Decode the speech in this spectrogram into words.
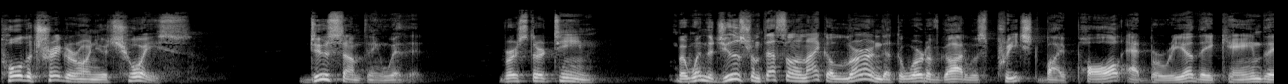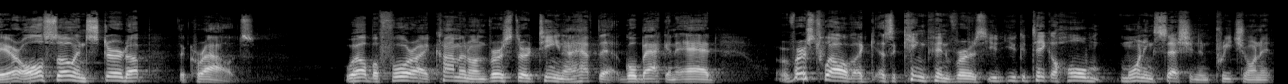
Pull the trigger on your choice. Do something with it. Verse 13. But when the Jews from Thessalonica learned that the word of God was preached by Paul at Berea, they came there also and stirred up the crowds. Well, before I comment on verse 13, I have to go back and add verse 12 as a kingpin verse. You, you could take a whole morning session and preach on it,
